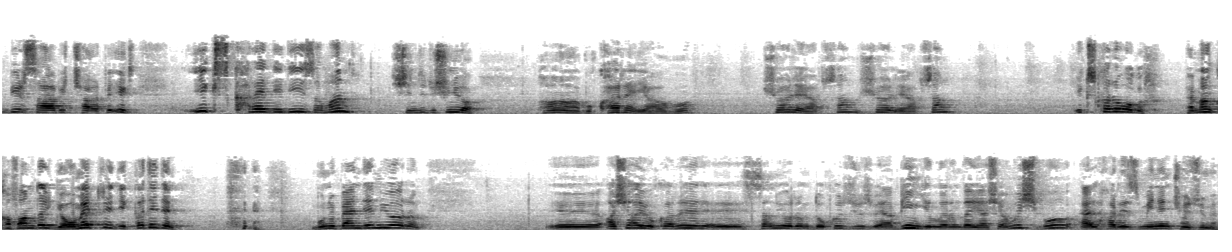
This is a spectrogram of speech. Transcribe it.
bir sabit çarpı x. x kare dediği zaman şimdi düşünüyor. Ha bu kare yahu. Şöyle yapsam, şöyle yapsam x kare olur. Hemen kafamda geometri dikkat edin. Bunu ben demiyorum. E, aşağı yukarı e, sanıyorum 900 veya 1000 yıllarında yaşamış bu El Harizmi'nin çözümü.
